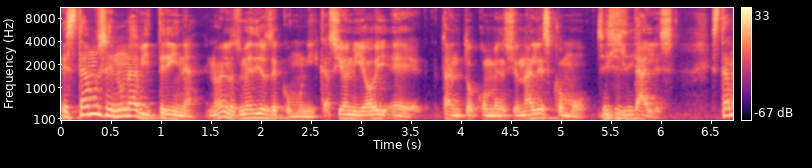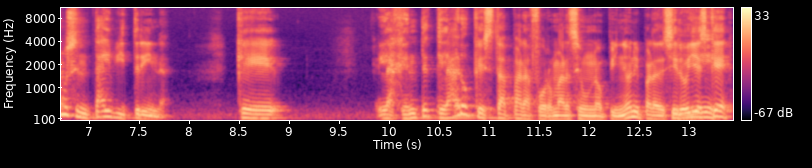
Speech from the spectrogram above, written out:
estamos en una vitrina, ¿no? En los medios de comunicación y hoy, eh, tanto convencionales como Sí, sí, sí. digitales. Estamos en tal vitrina que la gente, claro que está para formarse una opinión y para decir, oye, es que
